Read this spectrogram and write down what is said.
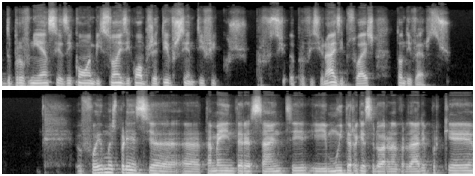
de proveniências e com ambições e com objetivos científicos profissionais e pessoais tão diversos? Foi uma experiência uh, também interessante e muito enriquecedora, na verdade, porque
